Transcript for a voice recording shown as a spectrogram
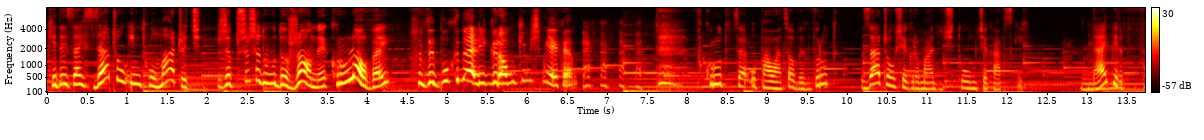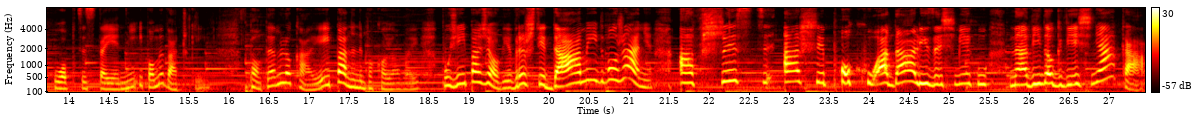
Kiedy zaś zaczął im tłumaczyć, że przyszedł do żony królowej, wybuchnęli gromkim śmiechem. Wkrótce u pałacowych wrót zaczął się gromadzić tłum ciekawskich. Najpierw chłopcy stajenni i pomywaczki, potem lokaje i panny pokojowej, później paziowie, wreszcie damy i dworzanie, a wszyscy aż się pokładali ze śmiechu na widok wieśniaka,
